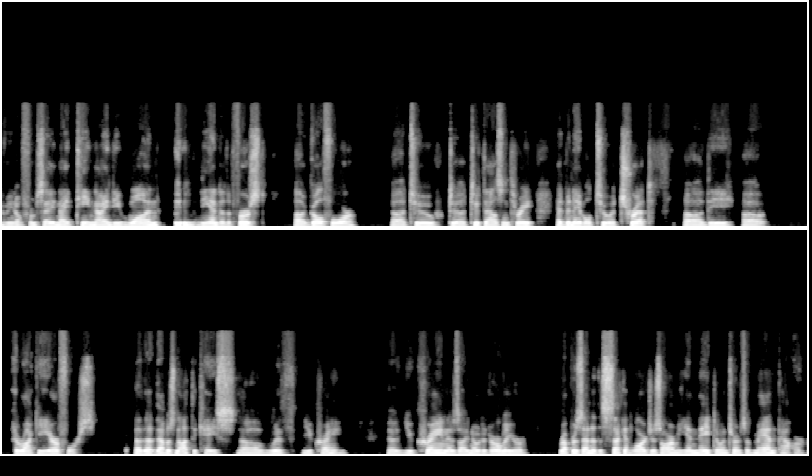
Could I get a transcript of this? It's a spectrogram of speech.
you know, from say 1991, the end of the first uh, Gulf War, uh, to to 2003, had been able to attrit uh, the uh, Iraqi Air Force. Now, that that was not the case uh, with Ukraine. Uh, Ukraine, as I noted earlier, represented the second largest army in NATO in terms of manpower.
